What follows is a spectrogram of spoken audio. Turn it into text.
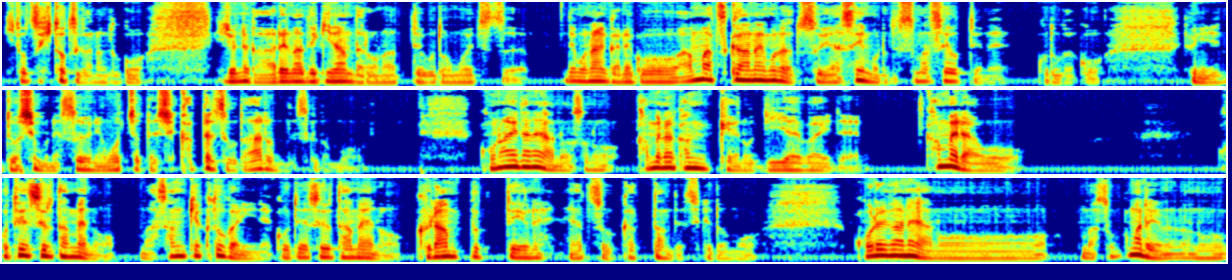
一つ一つがなんかこう、非常になんかアレな出来なんだろうなっていうことを思いつつ、でもなんかね、こう、あんま使わないものだとそういう安いもので済ませようっていうね、ことがこう、ふうにどうしてもね、そういうふうに思っちゃったりして買ったりすることあるんですけども、この間ね、あの、そのカメラ関係の DIY で、カメラを固定するための、まあ、三脚とかにね、固定するためのクランプっていうね、やつを買ったんですけども、これがね、あのー、まあ、そこまで、あの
